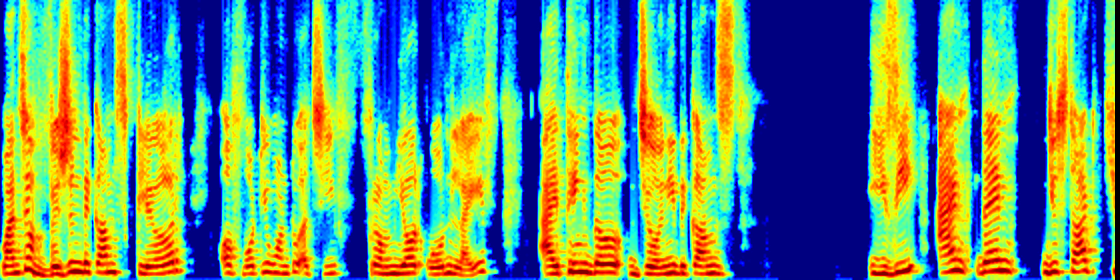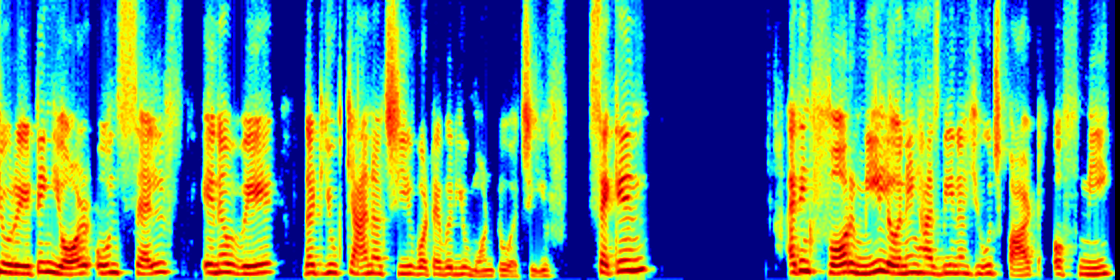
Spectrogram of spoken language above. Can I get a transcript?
Once your vision becomes clear of what you want to achieve from your own life i think the journey becomes easy. And then you start curating your own self in a way that you can achieve whatever you want to achieve. Second i think for me learning has been a huge part of me.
